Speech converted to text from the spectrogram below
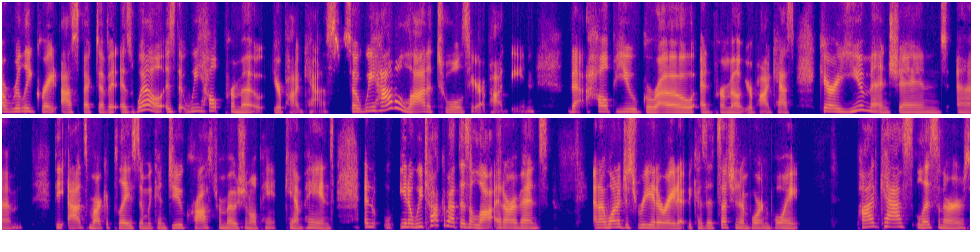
a really great aspect of it as well is that we help promote your podcast. So we have a lot of tools here at Podbean that help you grow and promote your podcast. Carrie, you mentioned um, the ads marketplace and we can do cross promotional pa- campaigns. And, you know, we talk about this a lot at our events. And I want to just reiterate it because it's such an important point podcast listeners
